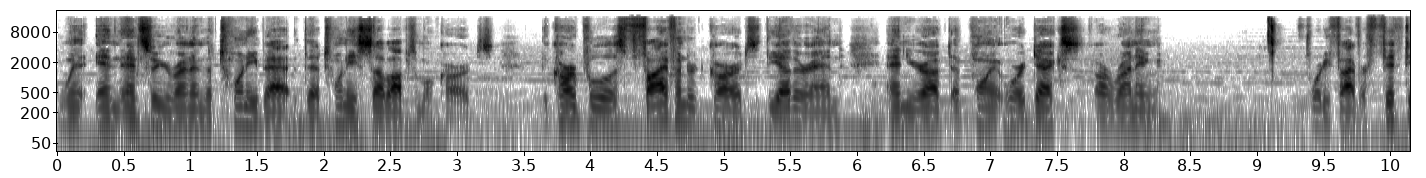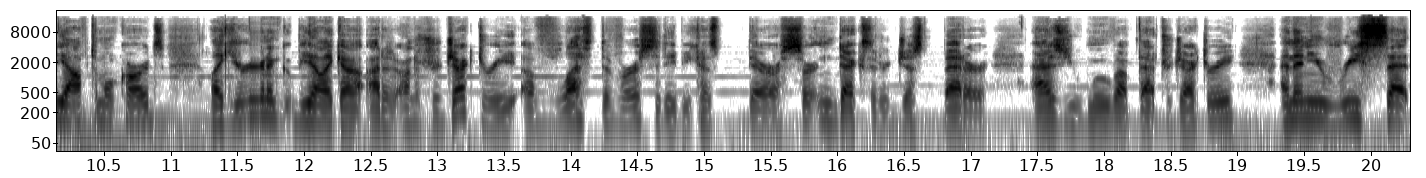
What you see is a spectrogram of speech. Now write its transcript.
when, and and so you're running the 20 bat the 20 suboptimal cards. The card pool is 500 cards at the other end, and you're at a point where decks are running 45 or 50 optimal cards like you're going to be like a, on a trajectory of less diversity because there are certain decks that are just better as you move up that trajectory and then you reset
